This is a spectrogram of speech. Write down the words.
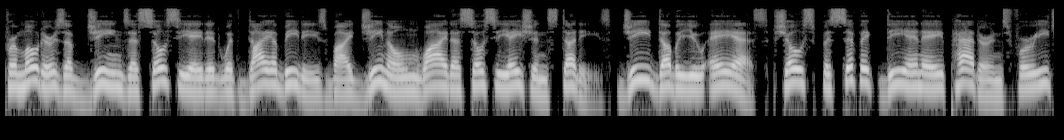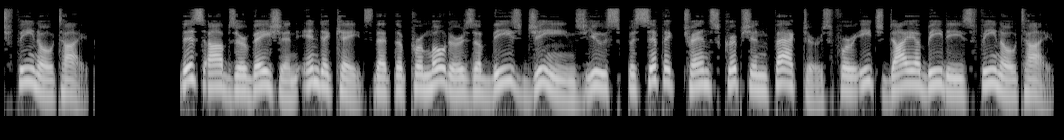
Promoters of genes associated with diabetes by genome-wide association studies (GWAS) show specific DNA patterns for each phenotype. This observation indicates that the promoters of these genes use specific transcription factors for each diabetes phenotype.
